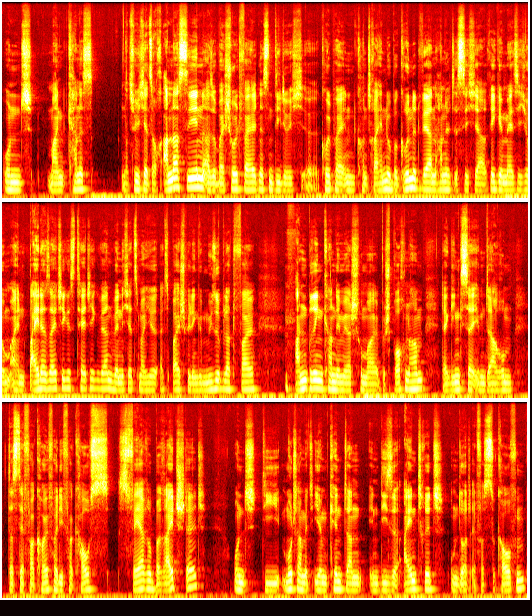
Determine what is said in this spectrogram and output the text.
und man kann es natürlich jetzt auch anders sehen. Also bei Schuldverhältnissen, die durch äh, Culpa in Contrahendo begründet werden, handelt es sich ja regelmäßig um ein beiderseitiges Tätigwerden. Wenn ich jetzt mal hier als Beispiel den Gemüseblattfall anbringen kann, den wir ja schon mal besprochen haben, da ging es ja eben darum, dass der Verkäufer die Verkaufssphäre bereitstellt und die Mutter mit ihrem Kind dann in diese eintritt, um dort etwas zu kaufen.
